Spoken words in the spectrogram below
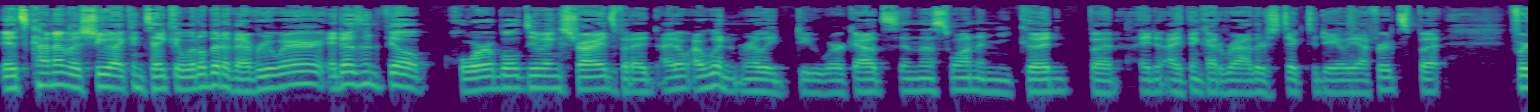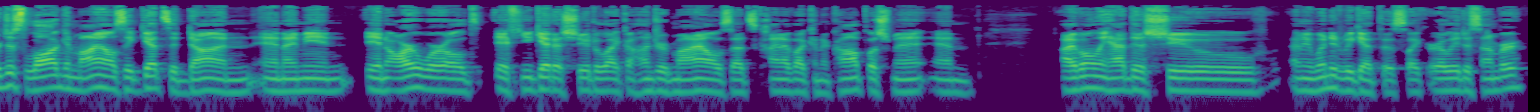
it's kind of a shoe I can take a little bit of everywhere. It doesn't feel horrible doing strides, but I, I don't I wouldn't really do workouts in this one, and you could, but I, I think I'd rather stick to daily efforts. But for just logging miles, it gets it done. And I mean, in our world, if you get a shoe to like 100 miles, that's kind of like an accomplishment. And I've only had this shoe. I mean, when did we get this? Like early December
